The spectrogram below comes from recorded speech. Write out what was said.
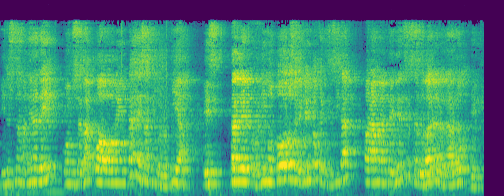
Y esto es una manera de conservar o aumentar esa fisiología, es darle al organismo todos los elementos que necesita para mantenerse saludable a lo largo del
